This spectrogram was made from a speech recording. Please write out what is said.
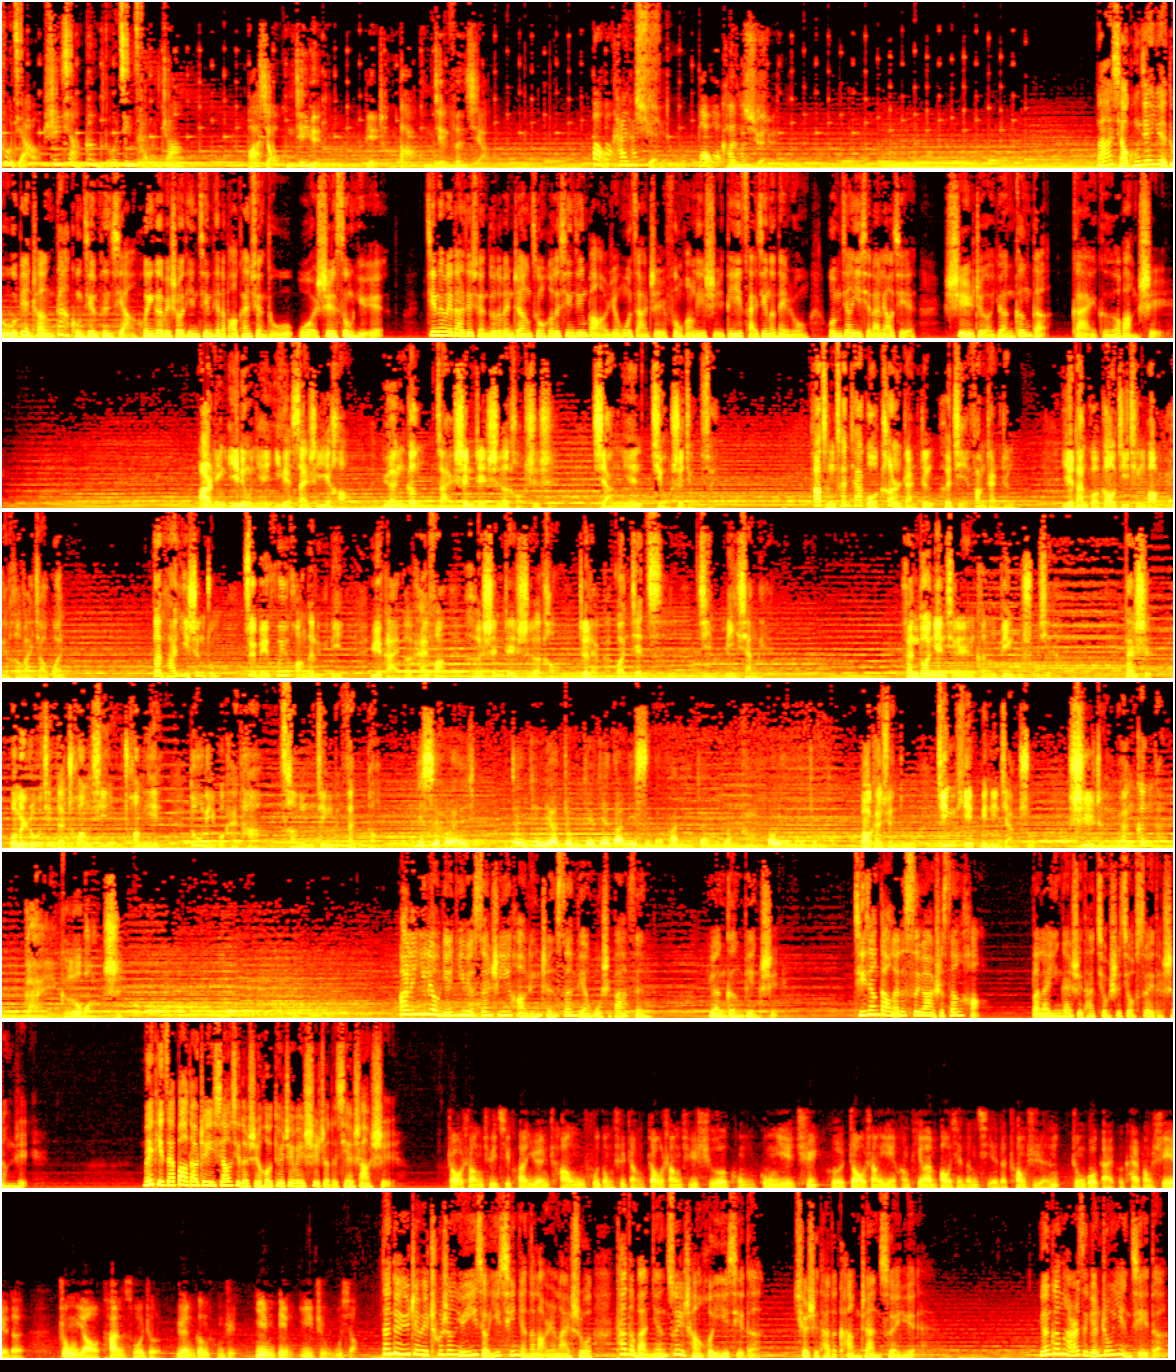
触角伸向更多精彩文章，把小空间阅读变成大空间分享。报刊选读，报刊选，把小空间阅读变成大空间分享。欢迎各位收听今天的报刊选读，我是宋宇。今天为大家选读的文章综合了《新京报》《人物》杂志、凤凰历史、第一财经的内容，我们将一起来了解逝者袁庚的改革往事。二零一六年一月三十一号，袁庚在深圳蛇口逝世，享年九十九岁。他曾参加过抗日战争和解放战争，也当过高级情报员和外交官。但他一生中最为辉煌的履历，与改革开放和深圳蛇口这两个关键词紧密相连。很多年轻人可能并不熟悉他，但是我们如今的创新与创业。都离不开他曾经的奋斗。历史后人写，真经你要总结这段历史的话，你这样说后人没总结。报刊选读，今天为您讲述逝者袁庚的改革往事。二零一六年一月三十一号凌晨三点五十八分，袁庚病逝。即将到来的四月二十三号，本来应该是他九十九岁的生日。媒体在报道这一消息的时候，对这位逝者的介绍是：招商局集团原常务副董事长、招商局蛇孔工业区和招商银行、平安保险等企业的创始人，中国改革开放事业的重要探索者袁庚同志因病医治无效。但对于这位出生于一九一七年的老人来说，他的晚年最常回忆起的，却是他的抗战岁月。袁庚的儿子袁中应记得。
